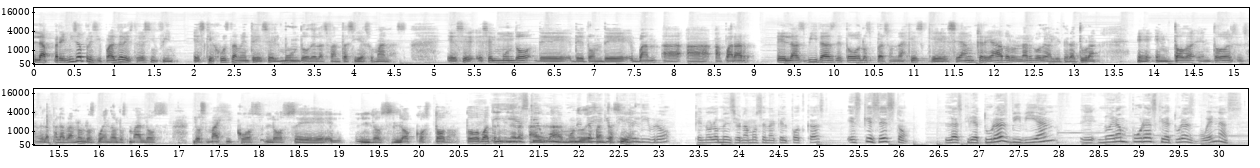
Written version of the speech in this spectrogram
la premisa principal de la historia sin fin es que justamente es el mundo de las fantasías humanas. Es, el mundo de, de donde van a parar las vidas de todos los personajes que se han creado a lo largo de la literatura eh, en toda en toda la expresión de la palabra, ¿no? Los buenos, los malos, los mágicos, los eh, los locos, todo, todo va a terminar al, mundo de fantasía. Que tiene el libro que no lo mencionamos en aquel podcast es que es esto, las criaturas vivían eh, no eran puras criaturas buenas.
